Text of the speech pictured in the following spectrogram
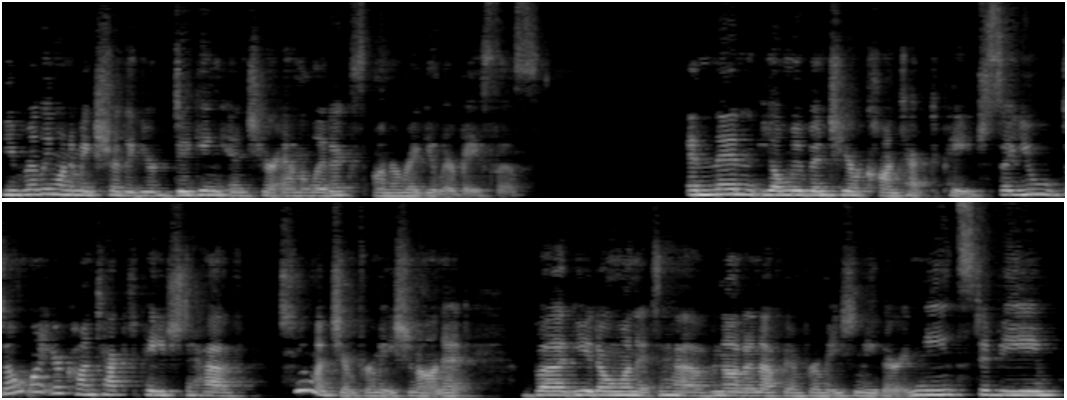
you really want to make sure that you're digging into your analytics on a regular basis. And then you'll move into your contact page. So you don't want your contact page to have too much information on it but you don't want it to have not enough information either. It needs to be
